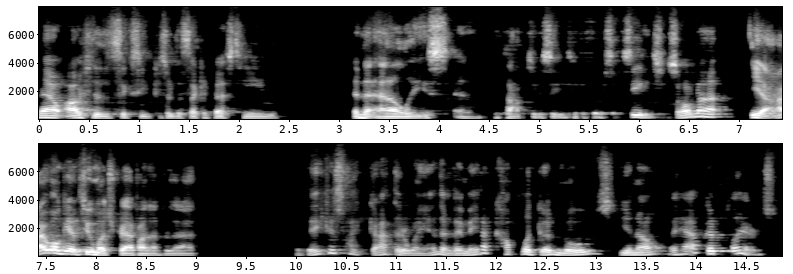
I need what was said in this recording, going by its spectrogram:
Now, obviously, they're the sixth seed because they're the second best team in the NL East, and the top two seeds get the first six seeds. So I'm not. Yeah, I won't give too much crap on them for that. But they just like got their way in there. They made a couple of good moves. You know, they have good players.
